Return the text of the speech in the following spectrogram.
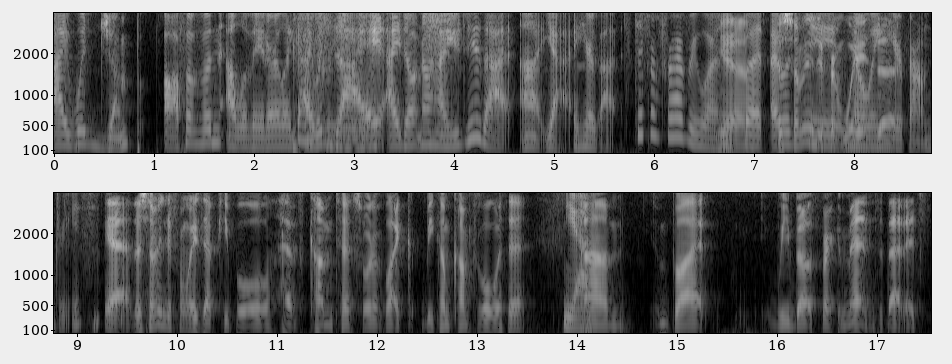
I would jump off of an elevator. Like, I would die. I don't know how you do that. Uh, yeah, I hear that. It's different for everyone. Yeah. But I There's would so many say different ways knowing that- your boundaries. Yeah, there's so many different ways that people have come to sort of like become comfortable with it. Yeah. Um, but we both recommend that it's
